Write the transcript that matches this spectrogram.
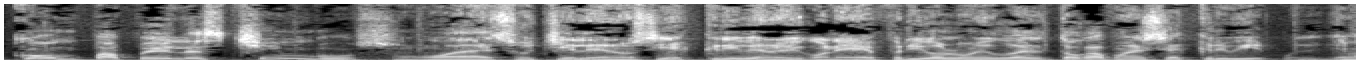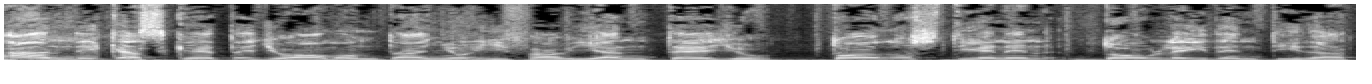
con papeles chimbos. No esos chilenos sí escriben, y con ese frío lo único que le toca ponerse a escribir. pues. Andy Casquete, Joao Montaño y Fabián Tello. Todos tienen doble identidad.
